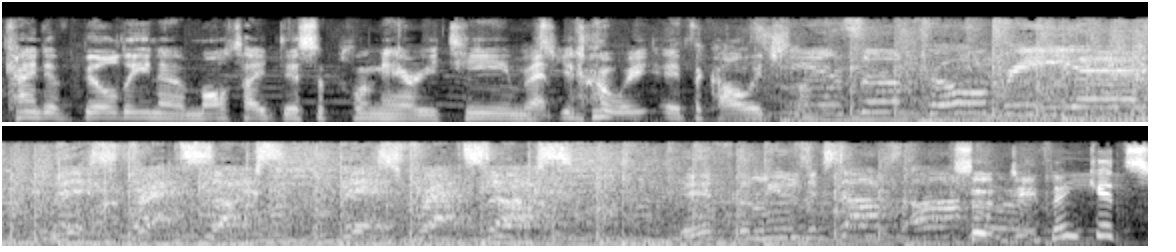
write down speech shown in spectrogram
kind of building a multidisciplinary team, Right. you know, at the college level. This frat sucks. This frat sucks. If the music stops, I'm So, do you think it's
